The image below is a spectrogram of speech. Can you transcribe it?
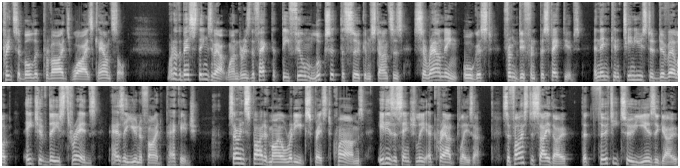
principal that provides wise counsel. One of the best things about Wonder is the fact that the film looks at the circumstances surrounding August from different perspectives and then continues to develop each of these threads as a unified package. So, in spite of my already expressed qualms, it is essentially a crowd pleaser. Suffice to say, though, that 32 years ago,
